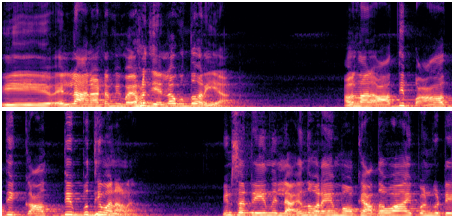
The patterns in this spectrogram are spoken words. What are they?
ഈ എല്ലാ അനാട്ടമി ബയോളജി എല്ലാ കുന്തും അറിയാം. അവൻ അതി അതി അതിബുദ്ധിമാനാണ്. ഇൻസെർട്ട് ചെയ്യുന്നില്ല എന്ന് പറയുമ്പോൾ ഒക്കെ അഥവാ ഈ പെൺകുട്ടി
